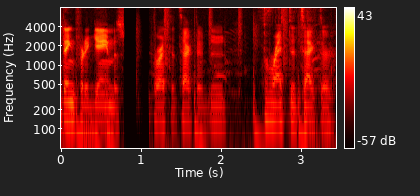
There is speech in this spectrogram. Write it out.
thing for the game is threat detector, dude. Threat detector.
